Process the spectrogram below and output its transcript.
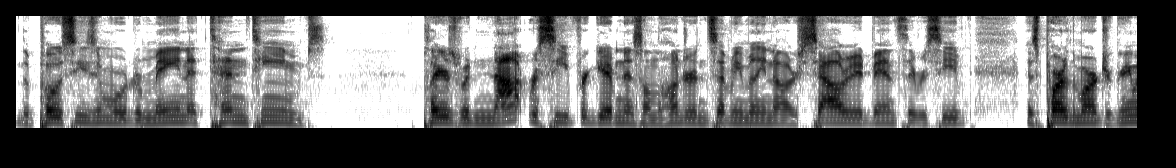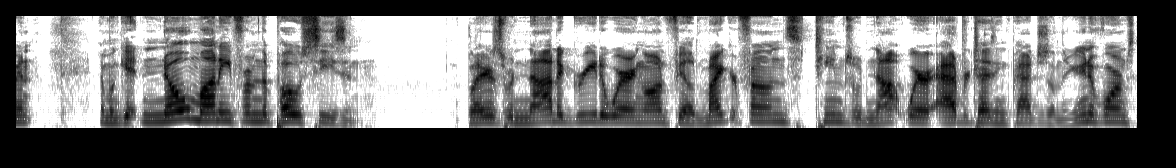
The postseason would remain at 10 teams. Players would not receive forgiveness on the $170 million salary advance they received as part of the March agreement and would get no money from the postseason. Players would not agree to wearing on field microphones. Teams would not wear advertising patches on their uniforms.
